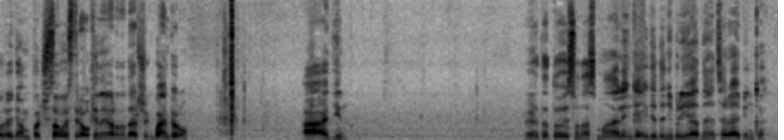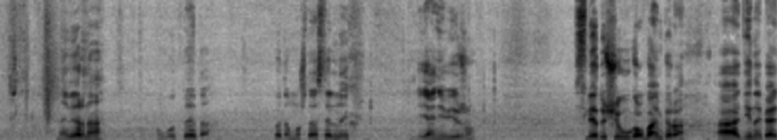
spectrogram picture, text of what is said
Пройдем по часовой стрелке, наверное, дальше к бамперу. А1. Это, то есть, у нас маленькая где-то неприятная царапинка. Наверное, вот это. Потому что остальных я не вижу. Следующий угол бампера. А1 опять.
